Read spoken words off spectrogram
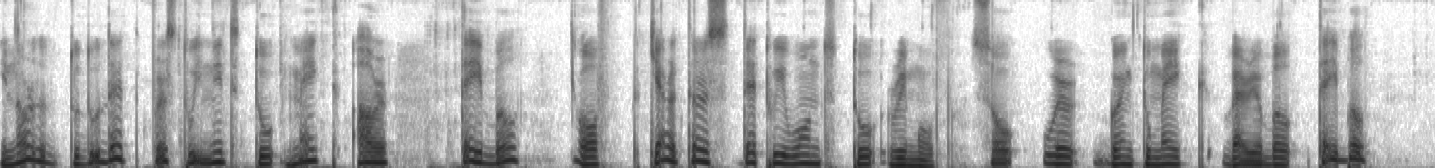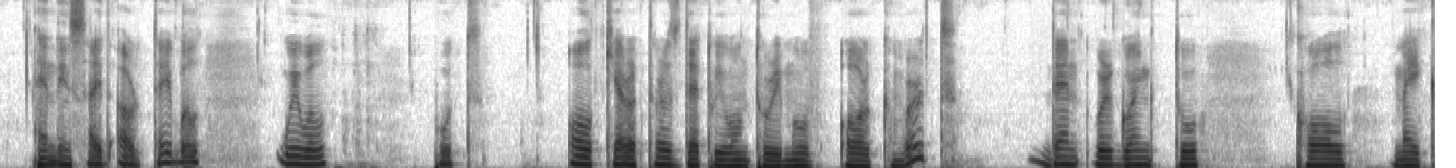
In order to do that, first we need to make our table of characters that we want to remove. So we're going to make variable table and inside our table we will put all characters that we want to remove or convert. Then we're going to call make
